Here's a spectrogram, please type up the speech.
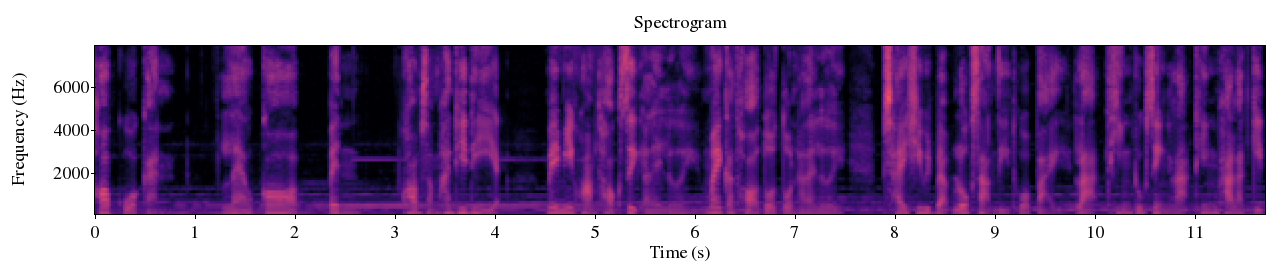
ครอบครัวกัน แล้วก็เป็นความสัมพันธ์ที่ดีอะ ไม่มีความท็อกซิกอะไรเลย ไม่กระเทาะตัวตนอะไรเลย ใช้ชีวิตแบบโลก 3D ทั่วไป ละทิ้งทุกสิ่ง ละทิ้งภารกิจ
